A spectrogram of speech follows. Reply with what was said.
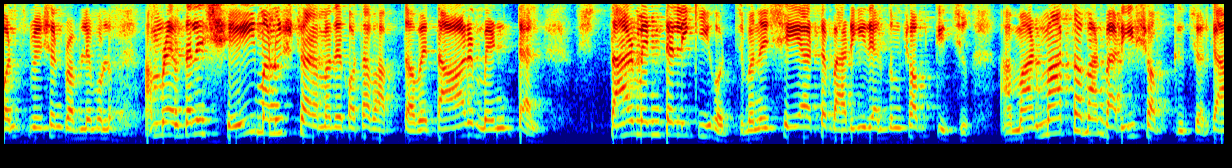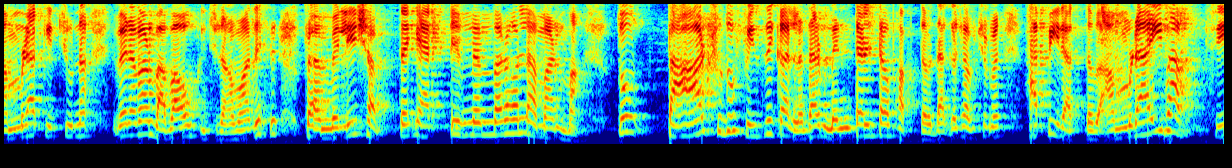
কনস্পিরেশন প্রবলেম হলো। আমরা তাহলে সেই মানুষটার আমাদের কথা ভাবতে হবে, তার মেন্টাল তার মেন্টালি কি হচ্ছে? মানে সে একটা বাড়ির একদম সব কিছু আমার মা তো আমার বাড়ির সব কিছু আর কি আমরা কিছু না ইভেন আমার বাবাও কিছু না, আমাদের ফ্যামিলি সব থেকে অ্যাক্টিভ মেম্বার হলো আমার মা। তো তার শুধু ফিজিক্যাল না, তার মেন্টালটাও ভাবতে হবে। তাকে সবসময় হ্যাপি রাখতে হবে। আমরাই ভাবছি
